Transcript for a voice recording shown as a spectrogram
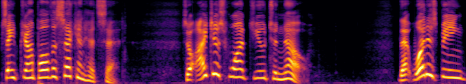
St. John Paul II had said. So I just want you to know that what is being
